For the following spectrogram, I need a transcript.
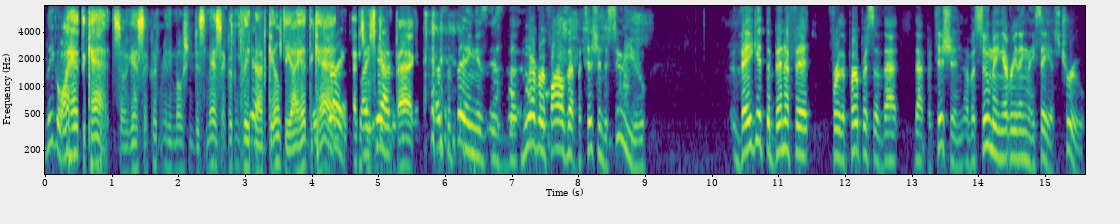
legal Well, I had the cat, so I guess I couldn't really motion to dismiss. I couldn't plead Yeah. not guilty. I had the cat. Right. I just Like, yeah. it back. that's the thing is is the whoever files that petition to sue you they get the benefit for the purpose of that that petition of assuming everything they say is true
